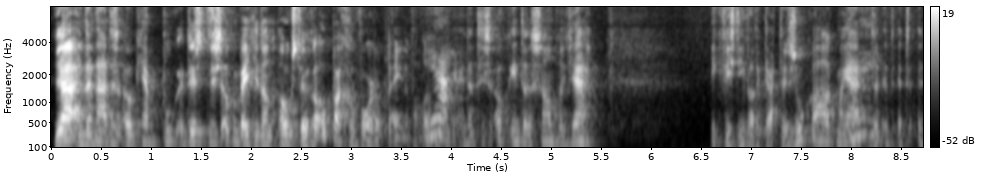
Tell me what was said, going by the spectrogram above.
Ja, en daarna dus ook, ja, boek, dus het is ook een beetje dan Oost-Europa geworden op de een of andere Ja. manier. En dat is ook interessant, want ja, ik wist niet wat ik daar te zoeken had. Maar ja, Nee. het, het, het-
